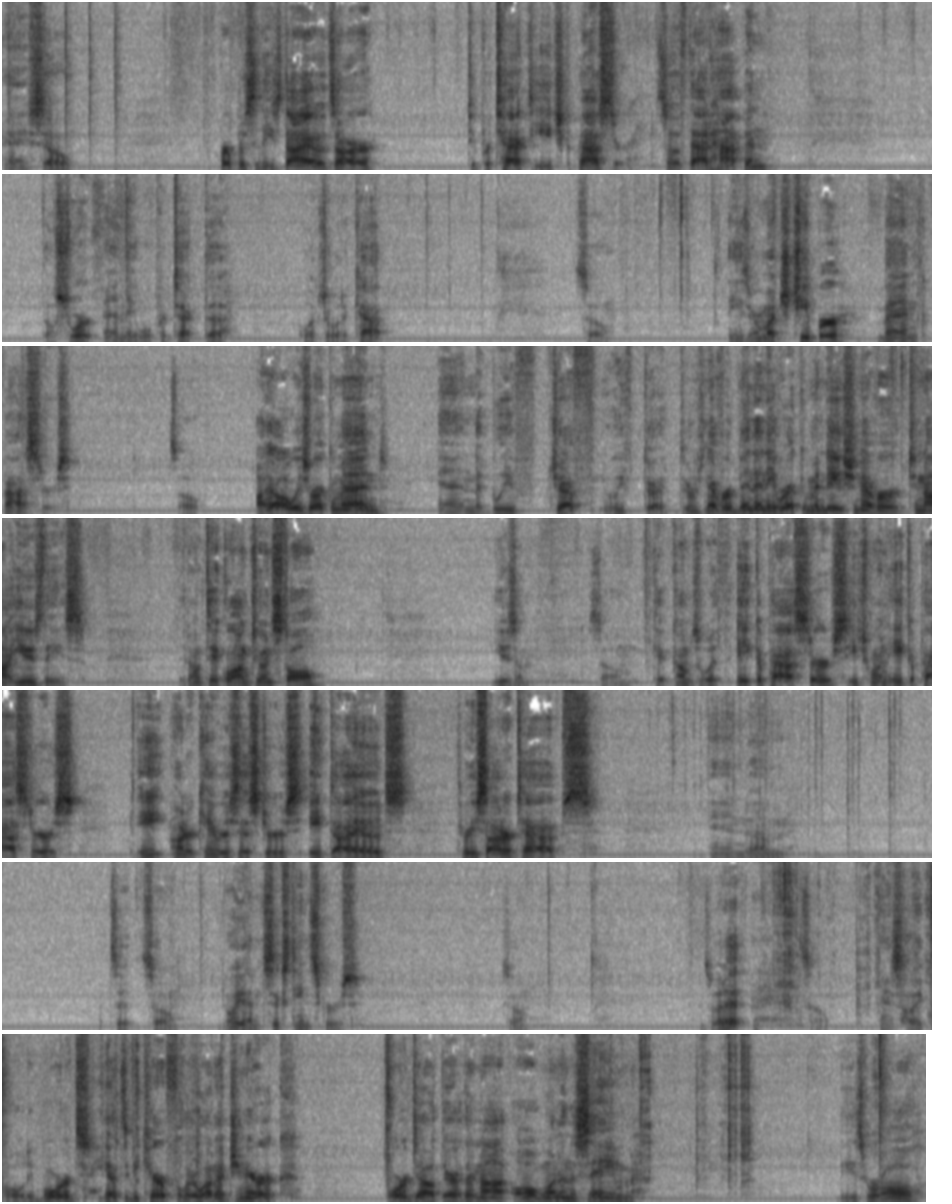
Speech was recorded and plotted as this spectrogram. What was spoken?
Okay, so the purpose of these diodes are to protect each capacitor. So if that happened, they'll short and they will protect the electrolytic cap. So these are much cheaper than capacitors. So I always recommend, and I believe Jeff, there's never been any recommendation ever to not use these. They don't take long to install. Use them. So kit comes with eight capacitors, each one eight capacitors, 800k resistors, eight diodes, three solder tabs, and um, that's it. So, oh yeah, and 16 screws. So, that's about it. So, nice high quality boards. You have to be careful. There are a lot of generic boards out there. They're not all one and the same. These were all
